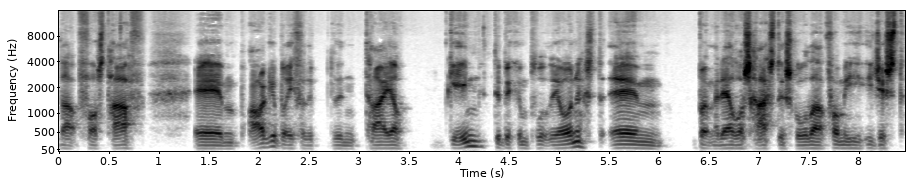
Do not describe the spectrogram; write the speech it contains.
that first half um, arguably for the, the, entire game, to be completely honest. Um, but Morelos has to score that for me. He just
